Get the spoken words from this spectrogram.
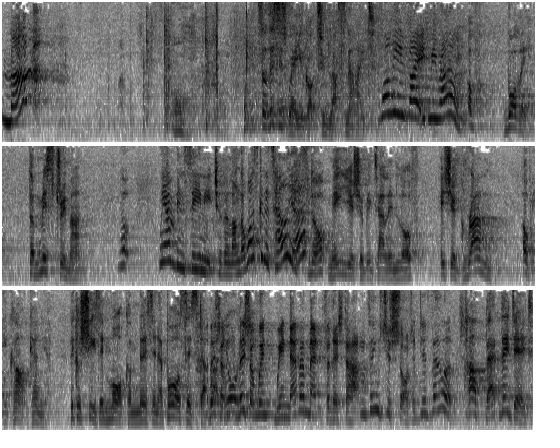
Mum? Oh. So this is where you got to last night. Wally invited me round. Oh, Wally, the mystery man. Look, we haven't been seeing each other long. I was going to tell you. It's not me you should be telling, love. It's your gran. Oh, but you can't, can you? Because she's in Morecambe nursing her poor sister. Listen, you're- listen, we, we never meant for this to happen. Things just sort of developed. I'll bet they did.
